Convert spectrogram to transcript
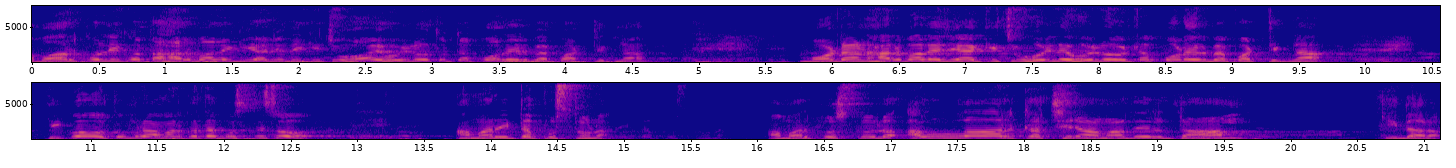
আবার কলিকতা হারবালে গিয়া যদি কিছু হয়, হইল তো পরের ব্যাপার, ঠিক না? মডার্ন হারবালে যে কিছু হইলে, হইল ওটা পরের ব্যাপার, ঠিক না? কি কও, তোমরা আমার কথা বুঝতেছো? আমার এটা প্রশ্ন না। আমার প্রশ্ন হলো আল্লাহর কাছে আমাদের দাম কি দ্বারা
